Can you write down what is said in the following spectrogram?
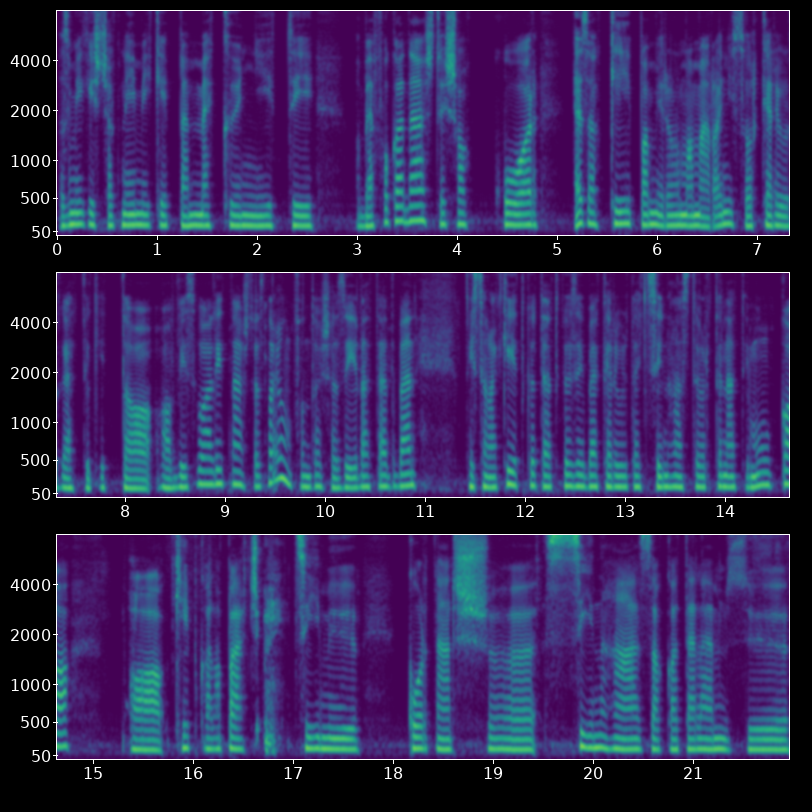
az mégiscsak némiképpen megkönnyíti a befogadást, és akkor ez a kép, amiről ma már annyiszor kerülgettük itt a, a vizualitást, ez nagyon fontos az életedben, hiszen a két kötet közébe került egy színház történeti munka, a Képkalapács című kortárs színházakat elemző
